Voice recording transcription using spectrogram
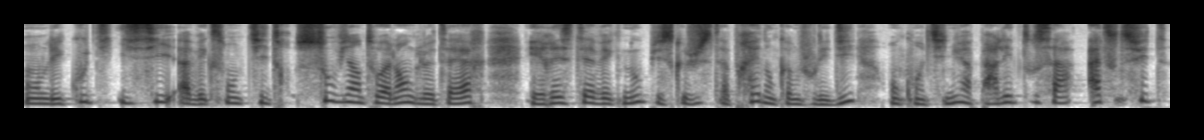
On l'écoute ici avec son titre Souviens-toi l'Angleterre et restez avec nous puisque juste après, donc comme je vous l'ai dit, on continue à parler de tout ça. À tout de suite.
